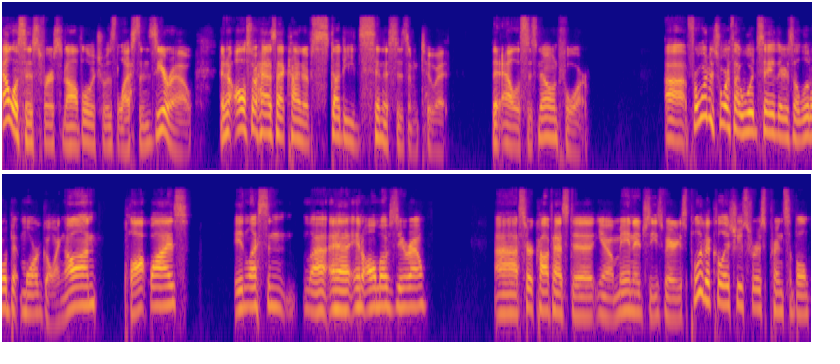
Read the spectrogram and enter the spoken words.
Ellis's first novel, which was Less Than Zero. And it also has that kind of studied cynicism to it that Ellis is known for. Uh, for what it's worth, I would say there's a little bit more going on plot wise in less than uh, uh, in almost zero. Uh, Surkov has to, you know, manage these various political issues for his principal,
